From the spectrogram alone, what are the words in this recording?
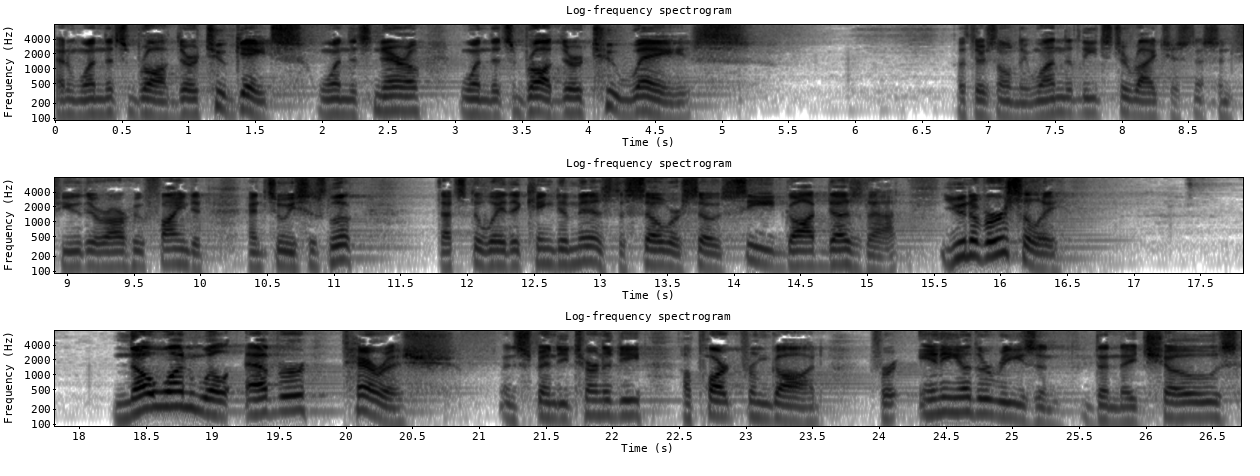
and one that's broad. There are two gates, one that's narrow, one that's broad. There are two ways. But there's only one that leads to righteousness, and few there are who find it. And so he says, Look, that's the way the kingdom is. The sower sows seed. God does that universally. No one will ever perish and spend eternity apart from God for any other reason than they chose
